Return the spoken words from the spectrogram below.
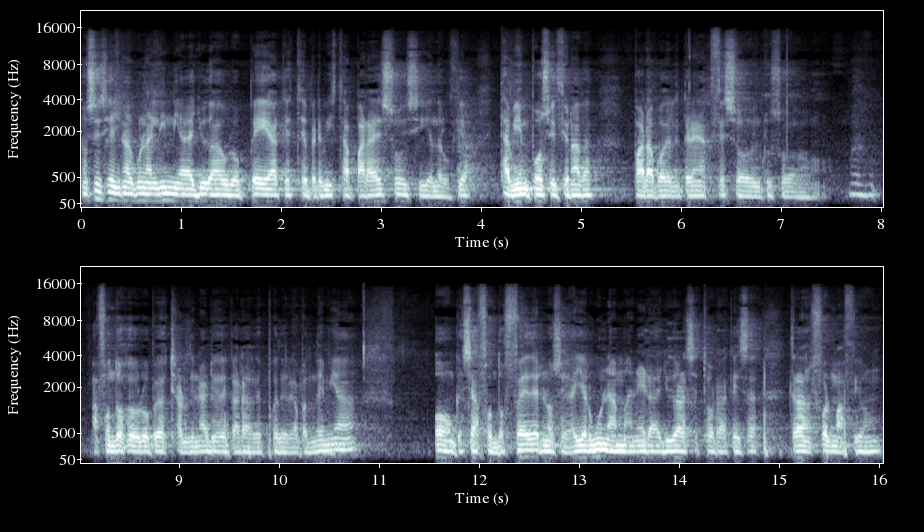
No sé si hay alguna línea de ayuda europea que esté prevista para eso y si Andalucía está bien posicionada para poder tener acceso incluso a fondos europeos extraordinarios de cara después de la pandemia o aunque sea fondos FEDER, no sé, ¿hay alguna manera de ayudar al sector a que esa transformación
